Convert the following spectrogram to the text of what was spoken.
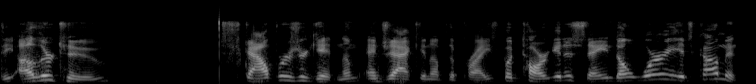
The other two, scalpers are getting them and jacking up the price, but Target is saying, don't worry, it's coming.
